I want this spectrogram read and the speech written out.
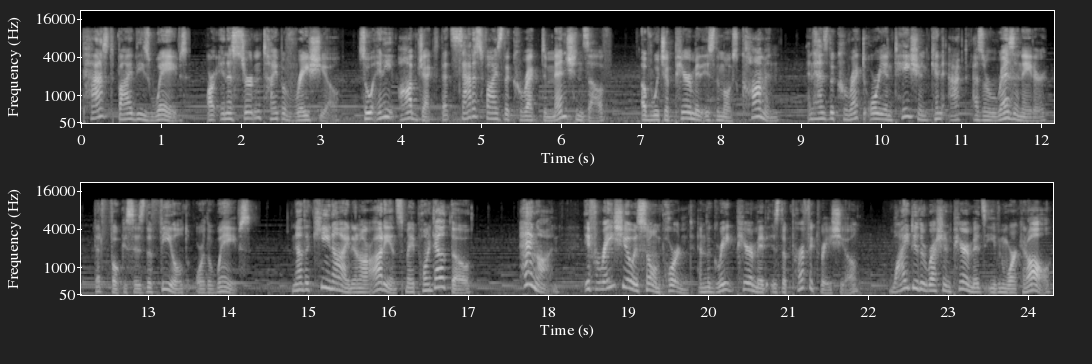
passed by these waves are in a certain type of ratio so any object that satisfies the correct dimensions of, of which a pyramid is the most common, and has the correct orientation can act as a resonator that focuses the field or the waves. Now the keen-eyed in our audience may point out though, hang on, if ratio is so important and the Great Pyramid is the perfect ratio, why do the Russian pyramids even work at all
